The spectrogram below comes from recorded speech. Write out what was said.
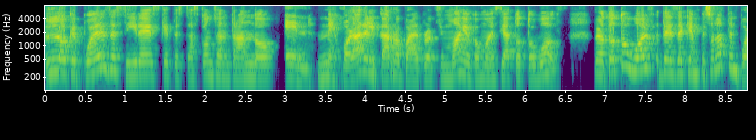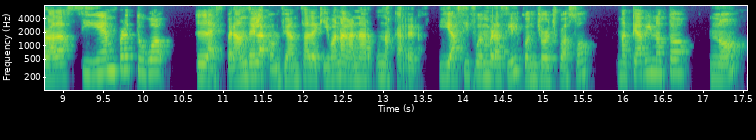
Lo que puedes decir es que te estás concentrando en mejorar el carro para el próximo año, como decía Toto Wolf. Pero Toto Wolf, desde que empezó la temporada, siempre tuvo la esperanza y la confianza de que iban a ganar una carrera. Y así fue en Brasil con George Russell. Mattia Binotto no,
